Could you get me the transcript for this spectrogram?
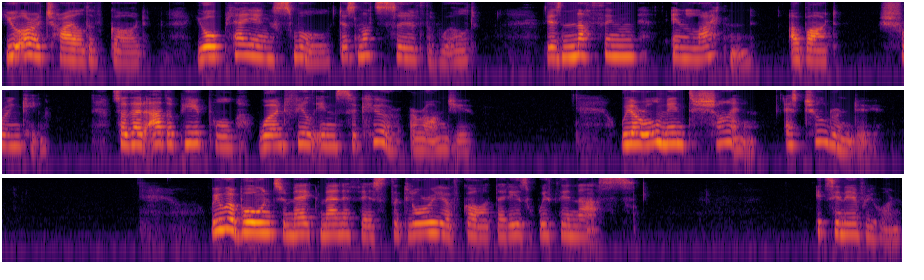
You are a child of God. Your playing small does not serve the world. There's nothing enlightened about shrinking so that other people won't feel insecure around you. We are all meant to shine as children do. We were born to make manifest the glory of God that is within us. It's in everyone.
